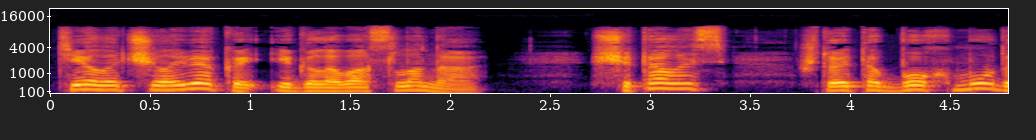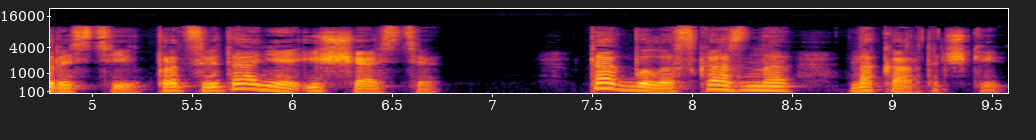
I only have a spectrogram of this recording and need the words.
тело человека и голова слона. Считалось, что это бог мудрости, процветания и счастья. Так было сказано на карточке.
